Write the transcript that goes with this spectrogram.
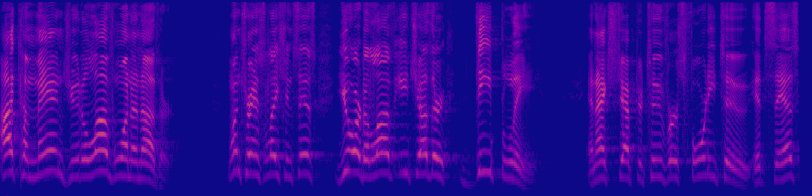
I command you to love one another. One translation says, You are to love each other deeply. In Acts chapter 2, verse 42, it says,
